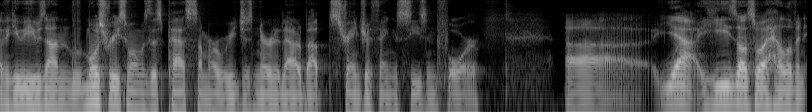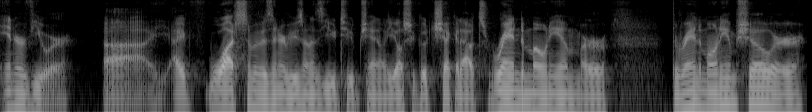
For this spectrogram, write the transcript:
I think he, he was on the most recent one was this past summer where he just nerded out about Stranger Things season four. Uh, yeah, he's also a hell of an interviewer. Uh, I've watched some of his interviews on his YouTube channel. You all should go check it out. It's Randomonium or the Randomonium Show or,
